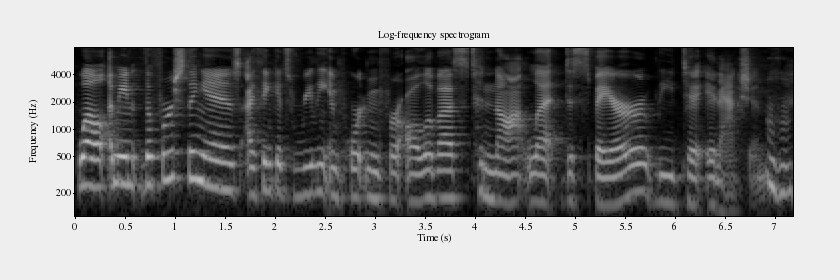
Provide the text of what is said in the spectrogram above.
Well, I mean, the first thing is I think it's really important for all of us to not let despair lead to inaction.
